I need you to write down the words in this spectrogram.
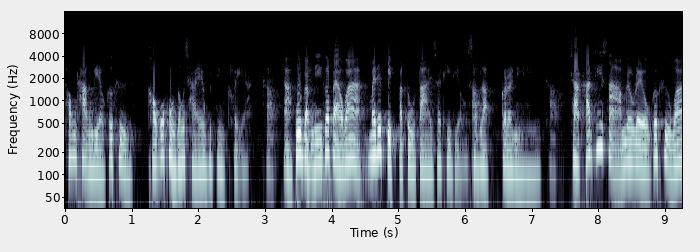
ช่องทางเดียวก็คือ เขาก็คงต้องใช้อาวุธนิวเคลียร์พูดแบบนี้ก็แปลว่าไม่ได้ปิดประตูตายซะทีเดียวสำหรับกรณีนี้ ฉากคัดที่ 3 เร็วๆ ก็คือว่า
